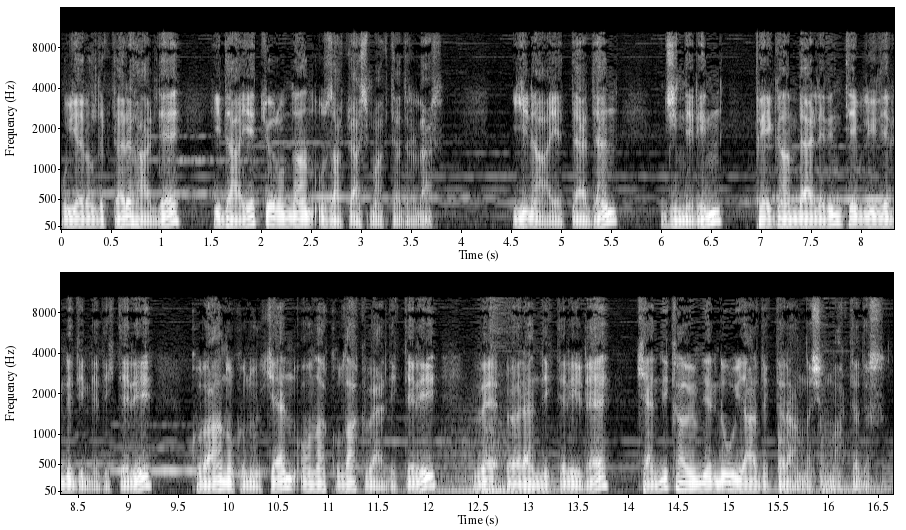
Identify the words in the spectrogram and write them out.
uyarıldıkları halde hidayet yolundan uzaklaşmaktadırlar. Yine ayetlerden cinlerin, peygamberlerin tebliğlerini dinledikleri, Kur'an okunurken ona kulak verdikleri ve öğrendikleriyle kendi kavimlerini uyardıkları anlaşılmaktadır.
